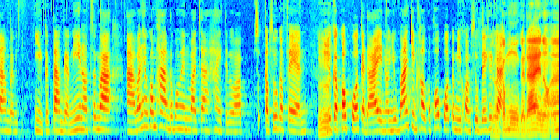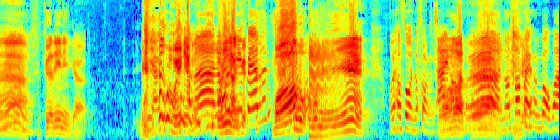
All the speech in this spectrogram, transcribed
ต่างๆ แบบอหย่างต่างๆ แบบนี้เนาะซึ่งว่าอ่าวันแห่งความหักโดยบ่แม่นว่าจะให้แต่แบบว่ากับสู้กับแฟนอือฮึอยู่กับครอบครัวก็ได้เนาะอยู่บ้านกินข้าวกับครอบครัวก็มีความสุขได้คือกันกับหมูก็ได้เนาะอ่ามคืออันนี้นี่ก็ มีหยังโอ้ยหยังบ้าแล้วโอ้ยหยังมีคือแฟนแล้ว บ่บ่บ่มี โอ้ยเขาโสดเนาะสองหลังอ้ายโสเขาดเอเอออเนาะต่อไปเพิ่นบอกว่า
